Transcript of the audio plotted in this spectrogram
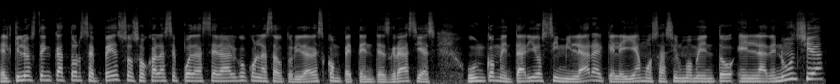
El kilo está en 14 pesos, ojalá se pueda hacer algo con las autoridades competentes. Gracias un comentario similar al que leíamos hace un momento en la denuncia.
